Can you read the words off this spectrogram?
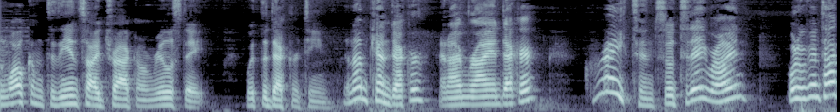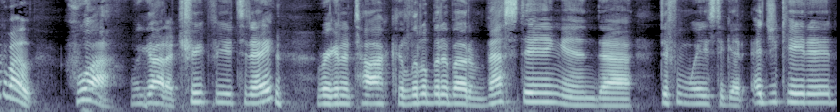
And welcome to the Inside Track on Real Estate with the Dekker team. And I'm Ken Dekker. And I'm Ryan Dekker. Great. And so today, Ryan, what are we going to talk about? We got a treat for you today. We're going to talk a little bit about investing and uh, different ways to get educated.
